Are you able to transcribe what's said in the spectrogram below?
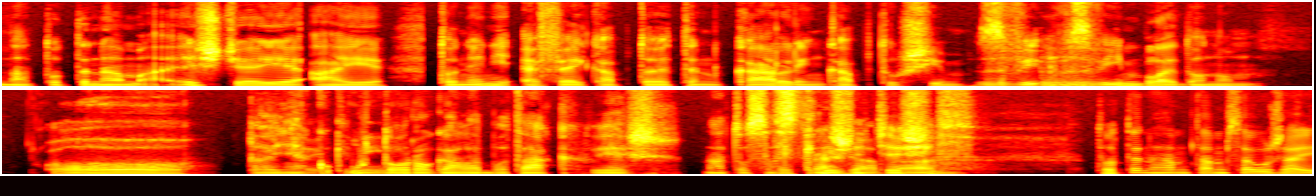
na Tottenham a ešte je aj, to není FA Cup, to je ten Carling Cup, tuším, s, mm-hmm. s Wimbledonom. Oh, to je nejaký útorok alebo tak, vieš, na to sa strašne teším. Tottenham, tam sa už aj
